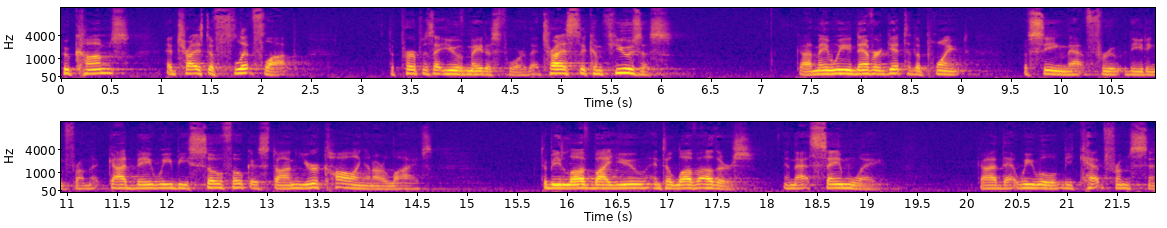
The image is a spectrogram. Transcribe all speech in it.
who comes and tries to flip flop the purpose that you have made us for, that tries to confuse us. God, may we never get to the point of seeing that fruit and eating from it. God, may we be so focused on your calling in our lives to be loved by you and to love others in that same way. God, that we will be kept from sin,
